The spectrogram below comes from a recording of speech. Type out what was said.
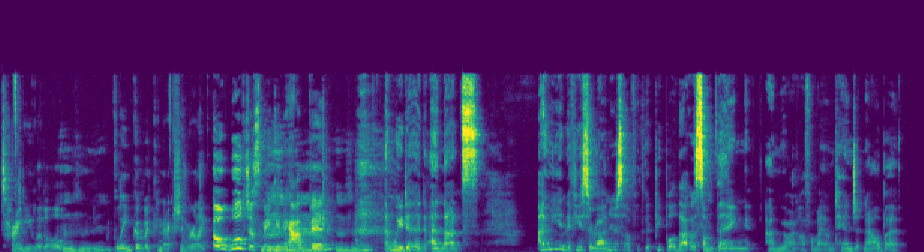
tiny little mm-hmm. blink of a connection. We're like, oh, we'll just make mm-hmm. it happen. Mm-hmm. And we did. And that's, I mean, if you surround yourself with good people, that was something I'm going off on my own tangent now, but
